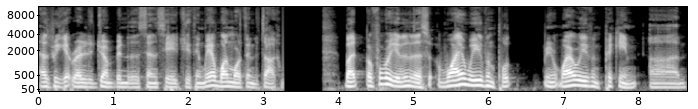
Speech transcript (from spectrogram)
as we get ready to jump into this NCHC thing, we have one more thing to talk about. But before we get into this, why are we even put? You know, why are we even picking um,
